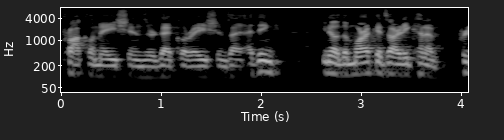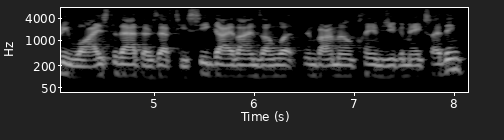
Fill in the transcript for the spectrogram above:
proclamations or declarations. I, I, think, you know, the market's already kind of pretty wise to that. There's FTC guidelines on what environmental claims you can make. So I think,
